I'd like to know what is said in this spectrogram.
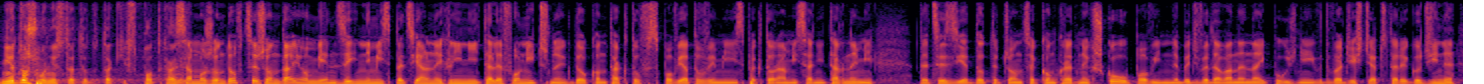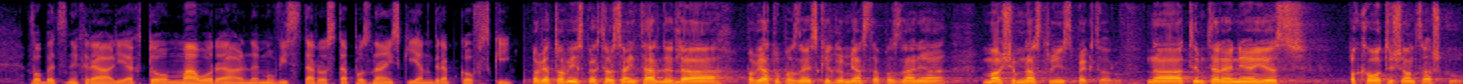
nie doszło niestety do takich spotkań. Samorządowcy żądają m.in. specjalnych linii telefonicznych do kontaktów z powiatowymi inspektorami sanitarnymi. Decyzje dotyczące konkretnych szkół powinny być wydawane najpóźniej w 24 godziny. W obecnych realiach to mało realne, mówi starosta poznański Jan Grabkowski. Powiatowy inspektor sanitarny dla powiatu poznańskiego miasta Poznania ma 18 inspektorów. Na tym terenie jest około tysiąca szkół.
